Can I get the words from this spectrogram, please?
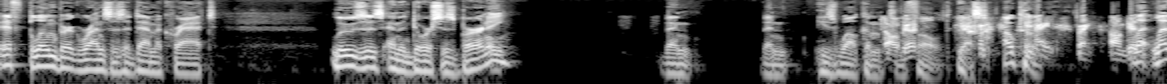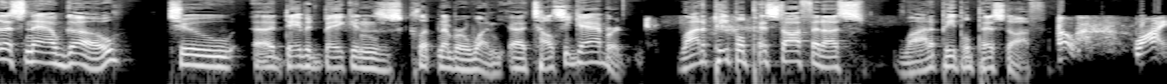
if Bloomberg runs as a Democrat, loses and endorses Bernie, then, then he's welcome All to the fold. Yes. Okay. right, right, all good. Let, let us now go to uh, David Bacon's clip number one. Uh, Tulsi Gabbard. A lot of people pissed off at us. A lot of people pissed off. oh, why?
